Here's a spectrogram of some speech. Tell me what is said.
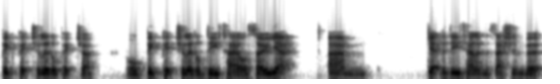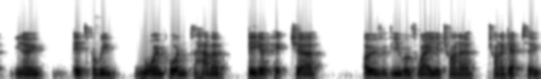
big picture, little picture, or big picture, little detail. So yeah, um, get the detail in the session, but you know, it's probably more important to have a bigger picture overview of where you're trying to trying to get to.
